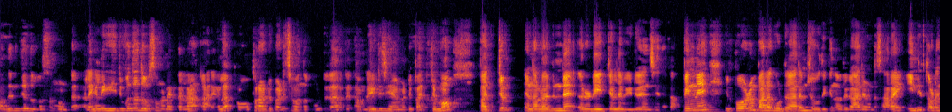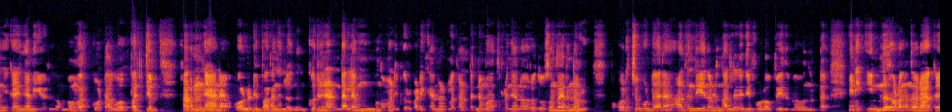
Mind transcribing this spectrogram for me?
പതിനഞ്ച് ദിവസം കൊണ്ട് അല്ലെങ്കിൽ ഈ ഇരുപത് ദിവസം കൊണ്ട് എന്തെല്ലാം കാര്യങ്ങൾ പ്രോപ്പർ ആയിട്ട് പഠിച്ചു വന്ന കൂട്ടുകാർക്ക് കംപ്ലീറ്റ് ചെയ്യാൻ വേണ്ടി പറ്റുമോ? പറ്റും എന്നുള്ളതിന്റെ ഒരു ഡീറ്റെയിൽഡ് വീഡിയോ ഞാൻ ചെയ്തേക്കാം. പിന്നെ ഇപ്പോഴും പല കൂട്ടുകാരും ചോദിക്കുന്ന ഒരു കാര്യമുണ്ട്. സാറേ ഇനി തുടങ്ങി കഴിഞ്ഞാൽ ഈ ഒരു സംഭവം വർക്കൗട്ട് ആകുമോ? പറ്റും. കാരണം ഞാൻ ഓൾറെഡി പറഞ്ഞല്ലോ നിങ്ങൾക്ക് ഒരു രണ്ടല്ല മൂന്ന് മണിക്കൂർ പഠിക്കാനായിട്ടുള്ള കണ്ടന്റ് മാത്രമേ ഞാൻ ഓരോ ദിവസം തരുന്നുള്ളൂ. കുറച്ച് കൂട്ടുകാർ അതെന്ത് ചെയ്യുന്നുള്ളൂ നല്ല രീതിയിൽ ഫോളോ അപ്പ് ചെയ്ത് പോകുന്നുണ്ട്. ഇനി ഇന്ന് തുടങ്ങുന്ന ഒരാൾക്ക്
